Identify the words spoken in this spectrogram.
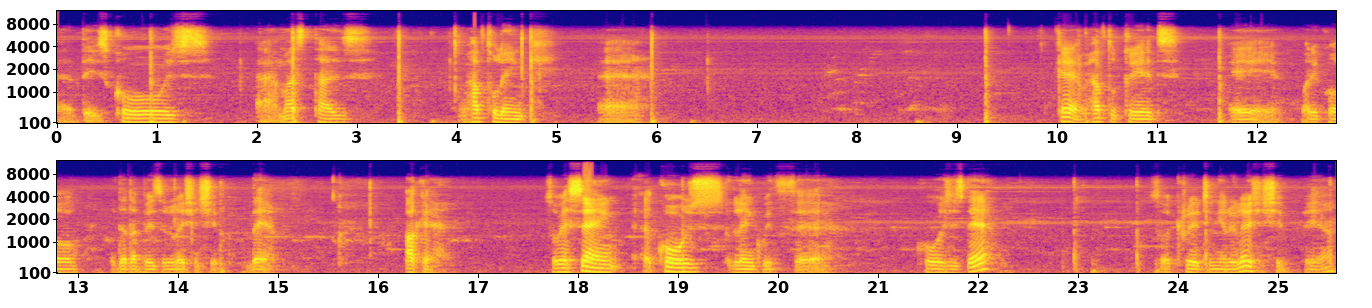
uh, these course uh, masters. We have to link okay we have to create a what you call a database relationship there. Okay so we're saying a course link with uh, course is there. So creating a relationship here.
